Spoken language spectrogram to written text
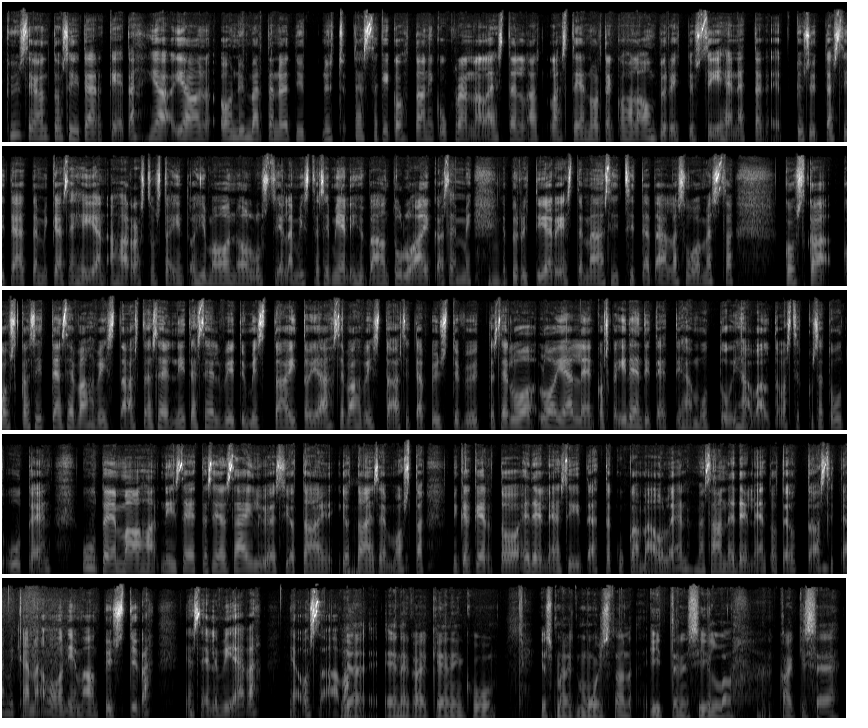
Kyllä se on tosi tärkeää ja, ja on, on ymmärtänyt, että nyt, nyt tässäkin kohtaa niin ukrainalaisten lasten ja nuorten kohdalla on pyritty siihen, että kysyttäisiin sitä, että mikä se heidän harrastusta intohimo on ollut siellä, mistä se mielihyvä on tullut aikaisemmin mm. ja pyritty järjestämään sit sitä täällä Suomessa, koska, koska sitten se vahvistaa sitä, sel, niitä selviytymistaitoja, se vahvistaa sitä pystyvyyttä, se luo, luo jälleen, koska identiteettihän muuttuu ihan valtavasti, kun sä tuut uuteen, uuteen maahan, niin se, että siellä säilyy jotain, jotain semmoista, mikä kertoo edelleen siitä, että kuka mä olen. Mä saan edelleen toteuttaa sitä, mikä mä oon ja mä oon pystyvä ja selviävä ja osaava. Ja ennen kaikkea, niin kuin, jos mä nyt muistan itteni silloin, kaikki se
